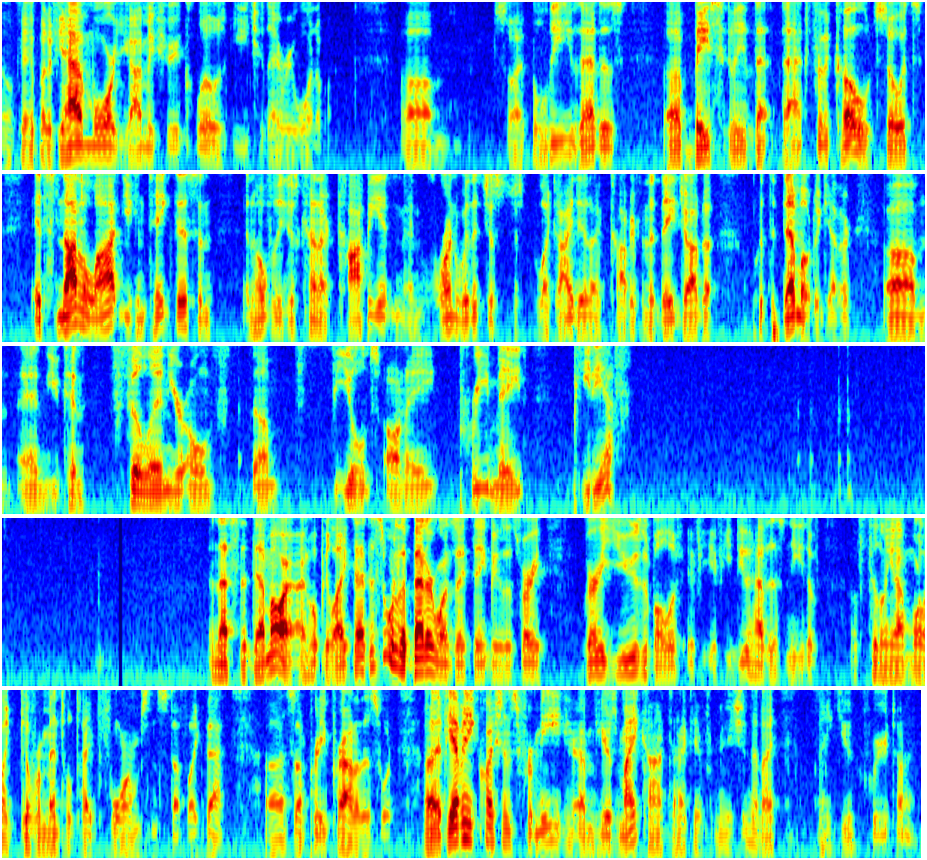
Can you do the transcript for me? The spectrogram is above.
Okay, but if you have more, you gotta make sure you close each and every one of them. Um, so I believe that is uh, basically that that for the code. So it's it's not a lot. You can take this and and hopefully just kind of copy it and, and, run with it, just just like I did. I copied from the day job to put the demo together, um, and you can fill in your own um, fields on a pre-made PDF. And that's the demo. I, I, hope you like that. This is one of the better ones, I think, because it's very, very usable if, if, if you do have this need of, of filling out more like governmental type forms and stuff like that. Uh, so I'm pretty proud of this one. Uh, if you have any questions for me, um, here's my contact information, and I thank you for your time.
